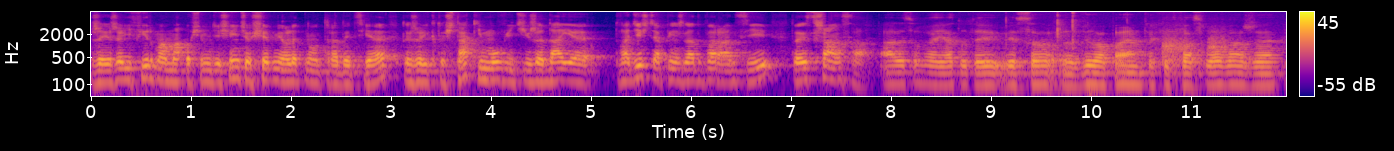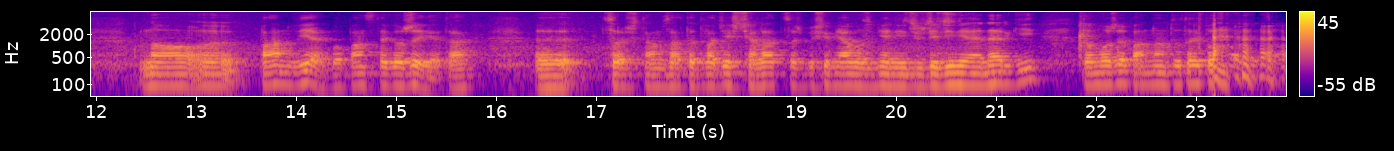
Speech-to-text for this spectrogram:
że jeżeli firma ma 87-letnią tradycję, to jeżeli ktoś taki mówi Ci, że daje 25 lat gwarancji, to jest szansa. Ale słuchaj, ja tutaj wiesz co, wyłapałem takie dwa słowa, że no y, Pan wie, bo Pan z tego żyje, tak? Y, Coś tam za te 20 lat, coś by się miało zmienić w dziedzinie energii, to może Pan nam tutaj pozwoli, co?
